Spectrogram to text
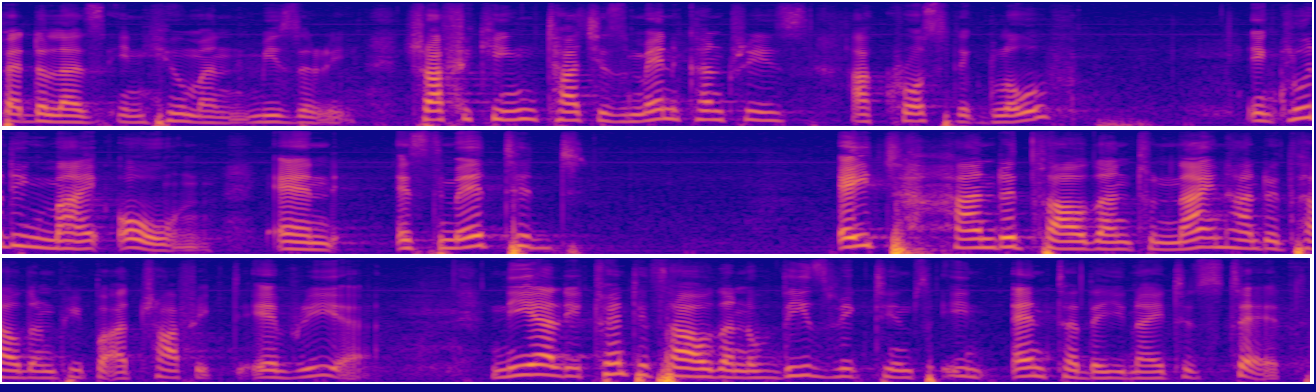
peddlers in human misery. Trafficking touches many countries across the globe, including my own, and estimated 800,000 to 900,000 people are trafficked every year. Nearly 20,000 of these victims enter the United States.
